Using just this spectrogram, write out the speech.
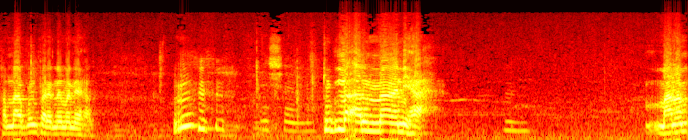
Xam naa bu ñu paree na ma neexal macha allah. tudd na almaaniha maanaam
